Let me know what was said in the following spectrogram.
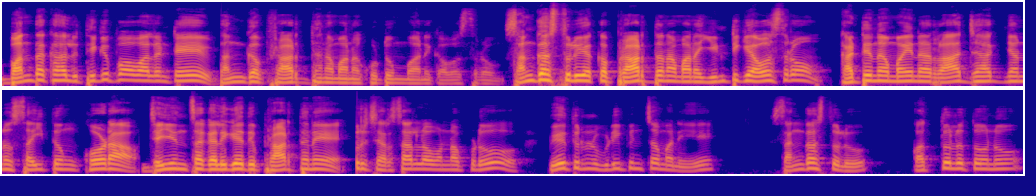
బంధకాలు తెగిపోవాలంటే సంఘ ప్రార్థన మన కుటుంబానికి అవసరం. సంఘస్థుల యొక్క ప్రార్థన మన ఇంటికి అవసరం. కఠినమైన రాజాజ్ఞను సైతం కూడా జయించగలిగేది ప్రార్థనే. చెరసాల్లో ఉన్నప్పుడు పేతురును విడిపించమని సంఘస్థులు కత్తులతోనూ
